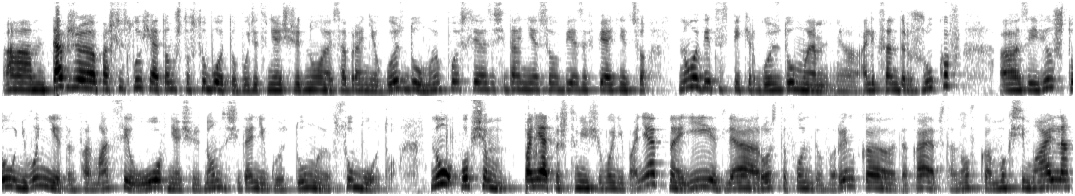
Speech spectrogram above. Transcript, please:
Также пошли слухи о том, что в субботу будет внеочередное собрание Госдумы после заседания Совбеза в пятницу, но вице-спикер Госдумы э, Александр Жуков заявил, что у него нет информации о внеочередном заседании Госдумы в субботу. Ну, в общем, понятно, что ничего не понятно, и для роста фондового рынка такая обстановка максимально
